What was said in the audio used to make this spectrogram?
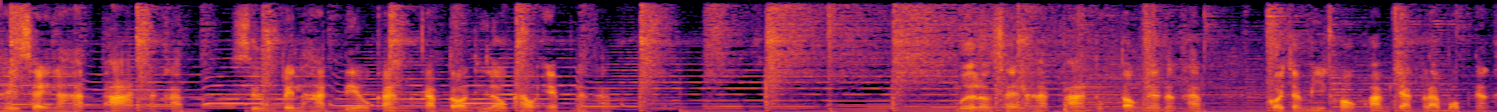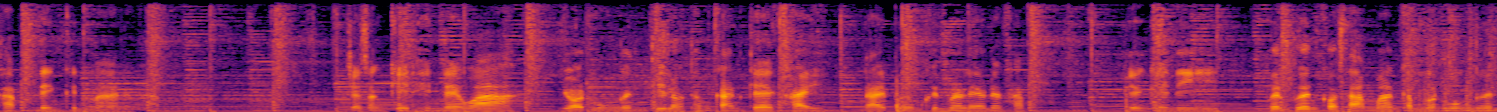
ให้ใส่รหัสผ่านนะครับ ซึ่งเป็นรหัสเดียวกันกับตอนที่เราเข้าแอปนะครับ เมื่อเราใส่รหัสผ่านถูกต้องแล้วนะครับ ก็จะมีข้อความจากระบบนะครับเด้งขึ้นมานะครับ จะสังเกตเห็นได้ว่ายอดวงเงินที่เราทำการแก้ไขได้เพิ่มขึ้นมาแล้วนะครับ เพียงแค่นี้เพื่อนๆก็สามารถกำหนดวงเงิน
